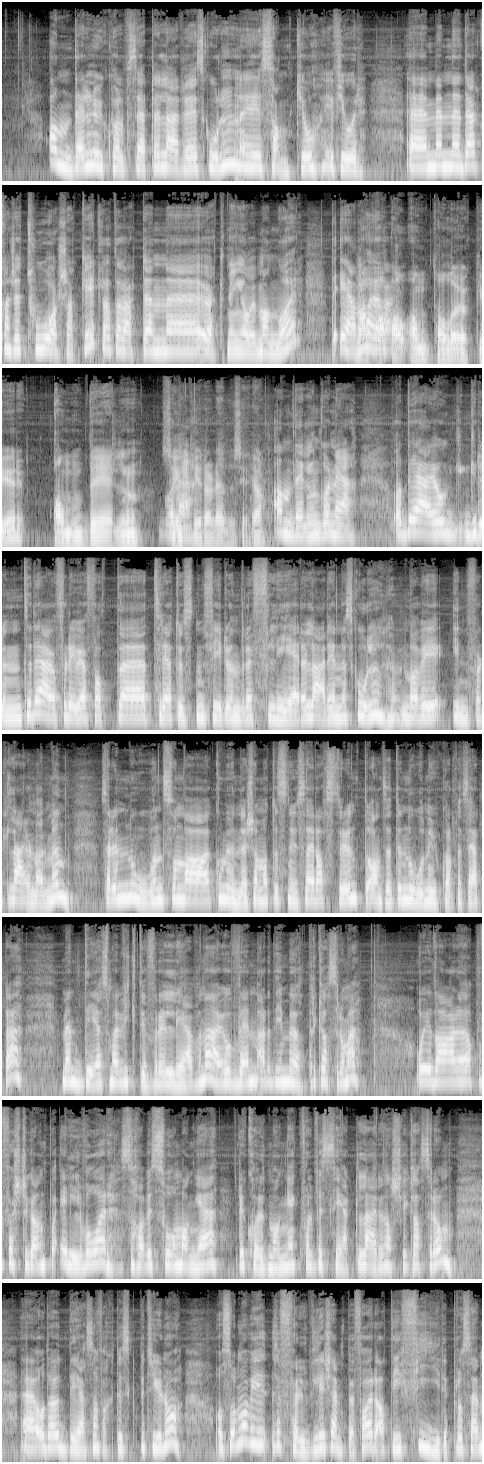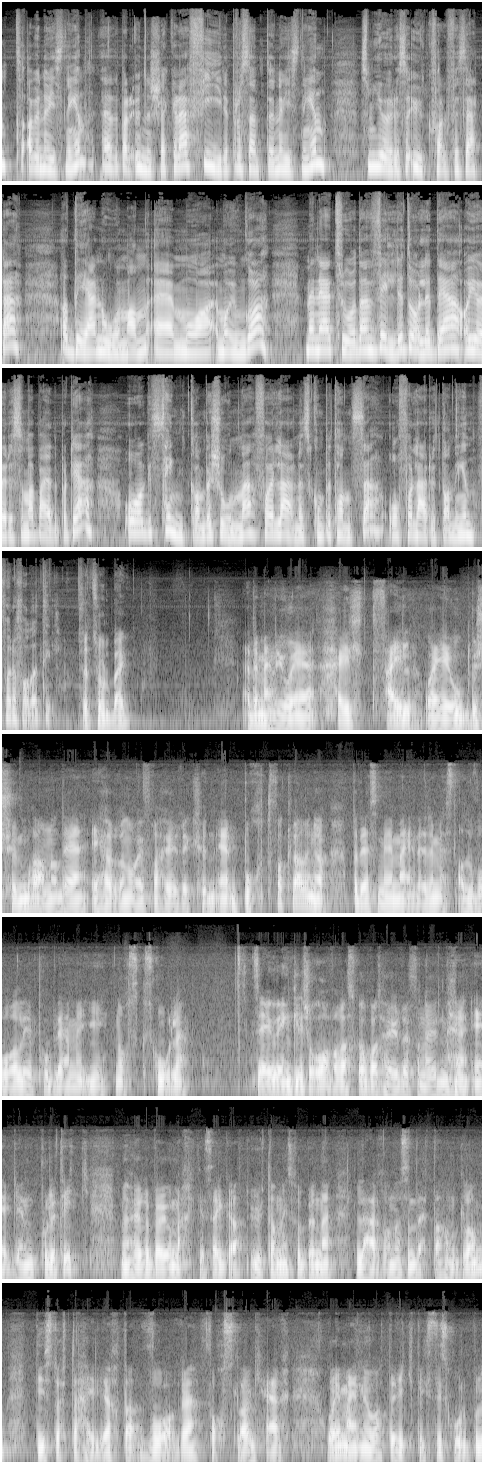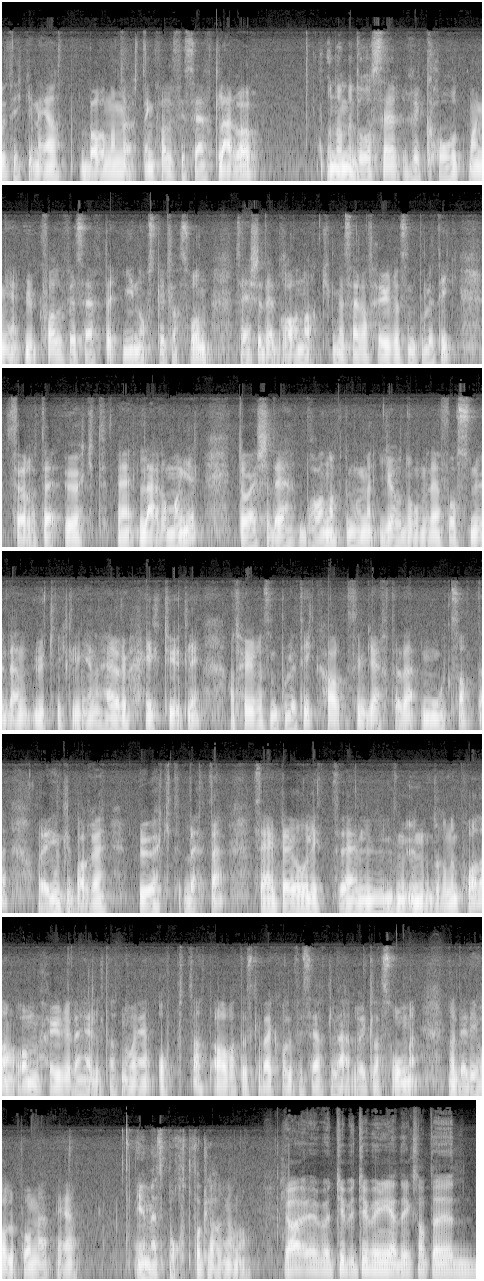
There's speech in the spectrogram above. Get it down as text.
Andelen ukvalifiserte lærere i skolen sank jo i fjor. Eh, men det er kanskje to årsaker til at det har vært en eh, økning over mange år. Det ene ja, har jo vært... Antallet øker, andelen synker, er det du sier? ja. Andelen går ned. Og det er jo Grunnen til det er jo fordi vi har fått 3400 eh, flere lærere inn i skolen. Da vi innførte lærernormen, så er det noen som da, kommuner som måtte snu seg raskt rundt og ansette noen ukvalifiserte. Men det som er viktig for elevene, er jo hvem er det de møter i klasserommet. Og i dag er det på første gang på elleve år så har vi så mange, rekordmange kvalifiserte lærere i norske klasserom. Eh, og det er jo det som faktisk betyr noe. Og så må vi selvfølgelig kjempe for at de 4% av undervisningen, jeg eh, bare understreker det, 4% av undervisningen som gjøres av ukvalifiserte, at det er noe man eh, må, må, unngå. Men jeg tror det er en veldig dårlig idé å gjøre som Arbeiderpartiet, og senke ambisjonene for lærernes kompetanse og for lærerutdanningen for å få det til. Tvedt Solberg. Det mener jeg jo er helt feil. og Jeg er jo bekymra når det jeg hører nå fra Høyre kun er bortforklaringer på det som jeg mener er det mest alvorlige problemet i norsk skole. Så Jeg er jo egentlig ikke overraska over at Høyre er fornøyd med egen politikk, men Høyre bør jo merke seg at Utdanningsforbundet, lærerne som dette handler om, de støtter helhjertet våre forslag her. Og jeg mener jo at Det viktigste i skolepolitikken er at barna møter en kvalifisert lærer. Og Når vi da ser rekordmange ukvalifiserte i norske klasserom, så er ikke det bra nok. Vi ser at Høyre sin politikk fører til økt eh, lærermangel. Da er ikke det bra nok. Da må vi gjøre noe med det for å snu den utviklingen. Og Her er det jo helt tydelig at Høyre sin politikk har fungert til det motsatte, og egentlig bare økt dette. Så jeg ble jo litt, eh, litt undrende på da, om Høyre i det hele tatt nå er opptatt av at det skal være kvalifiserte lærere i klasserommet, når det de holder på med er, er mest bortforklaringer nå. Ja, eh,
